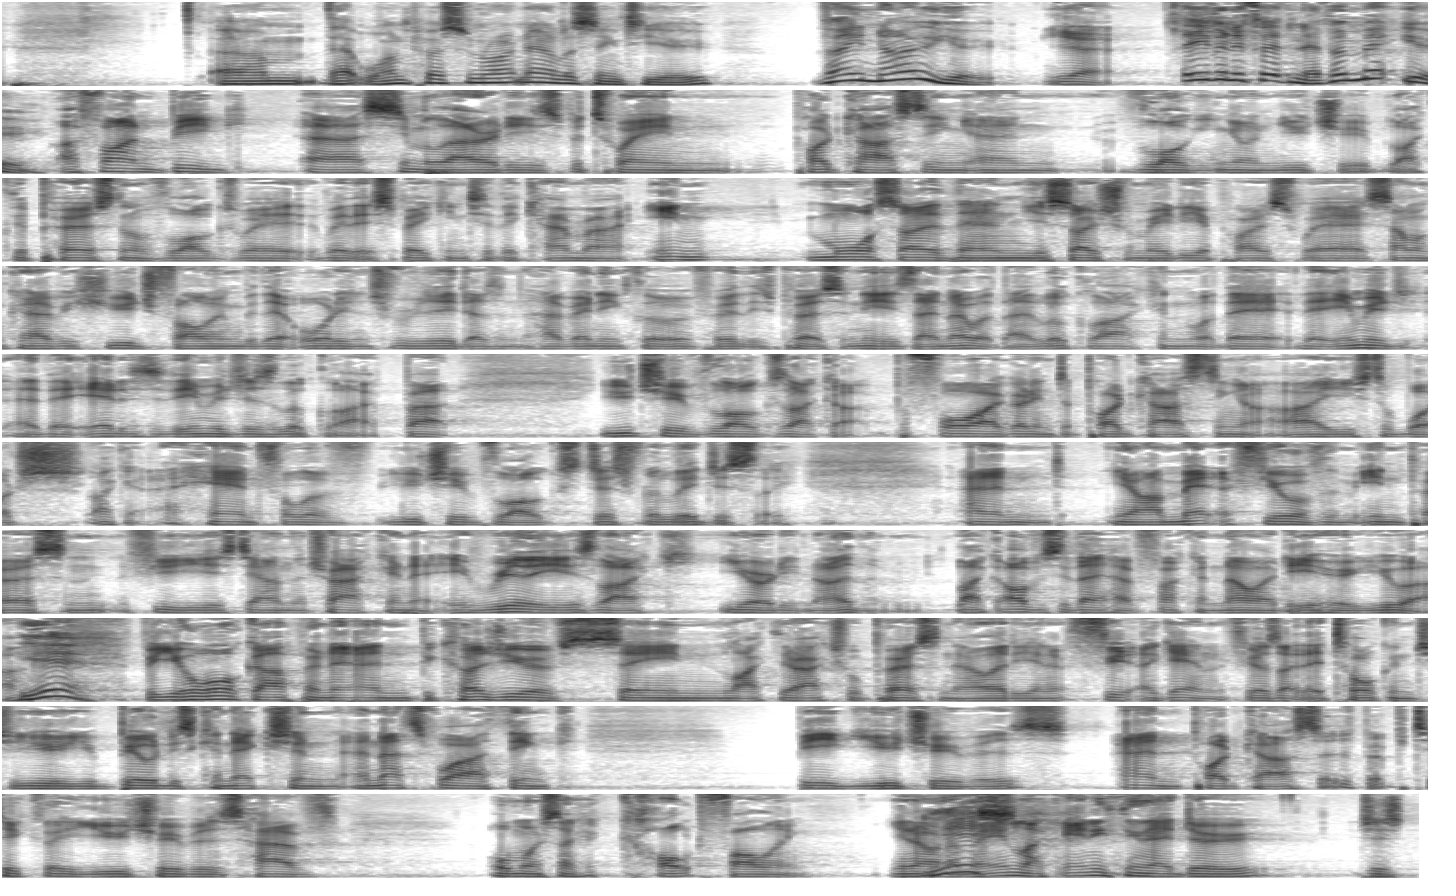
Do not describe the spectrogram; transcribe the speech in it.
um, that one person right now listening to you, they know you, yeah. even if they've never met you. I find big uh, similarities between podcasting and vlogging on YouTube, like the personal vlogs where, where they're speaking to the camera, in more so than your social media posts where someone can have a huge following, but their audience really doesn't have any clue of who this person is. They know what they look like and what their their image, uh, their edited images look like, but. YouTube vlogs, like uh, before I got into podcasting, I I used to watch like a handful of YouTube vlogs just religiously. And, you know, I met a few of them in person a few years down the track, and it really is like you already know them. Like, obviously, they have fucking no idea who you are. Yeah. But you walk up, and, and because you have seen like their actual personality, and it fe- again, it feels like they're talking to you, you build this connection. And that's why I think big YouTubers and podcasters, but particularly YouTubers, have almost like a cult following. You know what Yes. I mean? Like anything they do just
